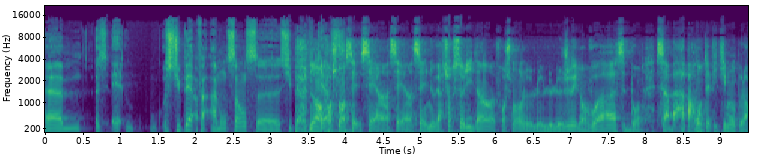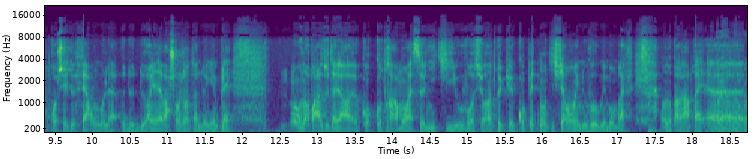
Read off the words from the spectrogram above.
Mm super enfin à mon sens euh, super non franchement c'est c'est un, c'est un, c'est une ouverture solide hein. franchement le, le, le, jeu il envoie c'est bon ça bah, par contre effectivement on peut leur reprocher de faire de, de, rien avoir changé en termes de gameplay on en parlera tout à l'heure euh, contrairement à Sony qui ouvre sur un truc complètement différent et nouveau mais bon bref on en parlera après euh,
